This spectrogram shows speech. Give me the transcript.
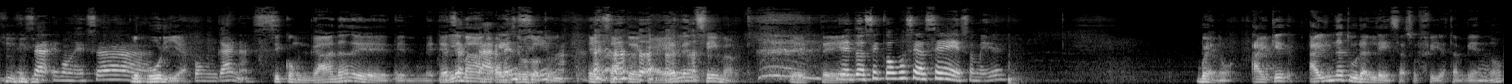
con esa, con esa Lujuria. con ganas. Sí, con ganas de, de meterle De mano, como decimos nosotros. Exacto, de caerle encima. Este, Y entonces, ¿cómo se hace eso, Miguel? Bueno, hay que hay naturaleza, Sofía, también, ¿no?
